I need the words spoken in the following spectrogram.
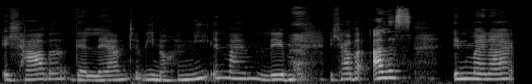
Ich habe gelernt wie noch nie in meinem Leben. Ich habe alles in meiner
